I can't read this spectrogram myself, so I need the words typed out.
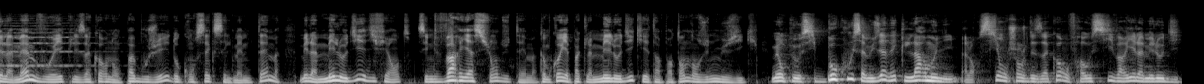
est la même, vous voyez que les accords n'ont pas bougé, donc on sait que c'est le même thème, mais la mélodie est différente. C'est une variation du thème. Comme quoi, il n'y a pas que la mélodie qui est importante dans une musique. Mais on peut aussi beaucoup s'amuser avec l'harmonie. Alors si on change des accords, on fera aussi varier la mélodie,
